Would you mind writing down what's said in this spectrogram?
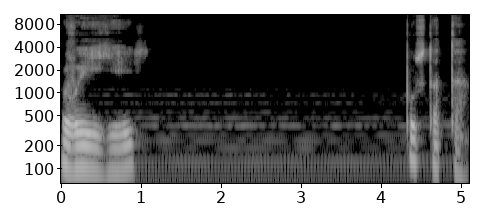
Вы и есть пустота.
